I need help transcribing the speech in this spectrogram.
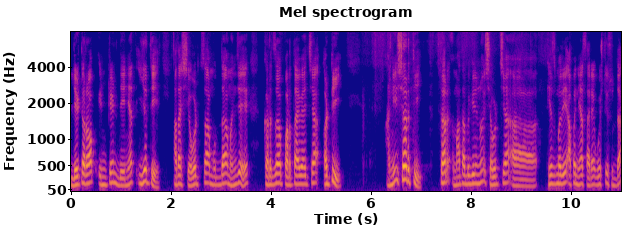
लेटर ऑफ इंटेंट देण्यात येते. आता शेवटचा मुद्दा म्हणजे कर्ज परताव्याच्या अटी आणि शर्ती. तर माता भगिनीनं शेवटच्या फेजमध्ये आपण या साऱ्या गोष्टी सुद्धा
